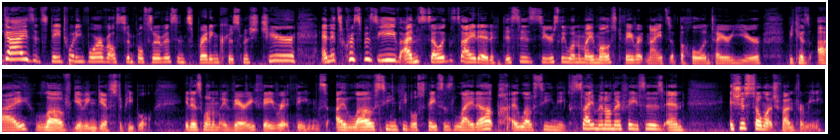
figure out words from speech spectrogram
guys, it's day 24 of All Simple Service and Spreading Christmas Cheer, and it's Christmas Eve. I'm so excited. This is seriously one of my most favorite nights of the whole entire year because I love giving gifts to people. It is one of my very favorite things. I love seeing people's faces light up, I love seeing the excitement on their faces, and it's just so much fun for me.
